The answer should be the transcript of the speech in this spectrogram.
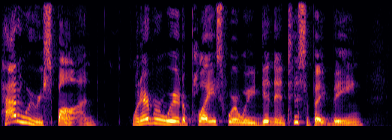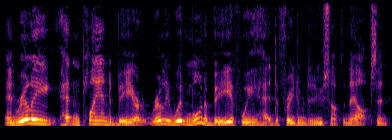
how do we respond whenever we're at a place where we didn't anticipate being and really hadn't planned to be or really wouldn't want to be if we had the freedom to do something else. And,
